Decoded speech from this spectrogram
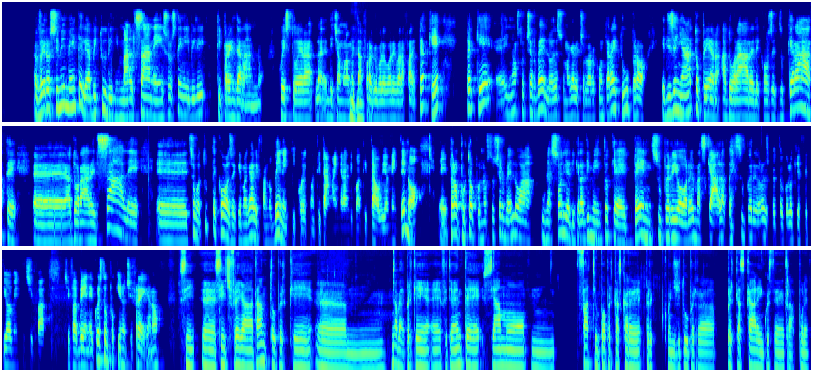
verosimilmente le abitudini malsane e insostenibili ti prenderanno. Questa era la, diciamo, la mhm. metafora uh-huh. che volevo arrivare a fare. Perché? Perché eh, il nostro cervello, adesso magari ce lo racconterai tu, però è disegnato per adorare le cose zuccherate, eh, adorare il sale, eh, insomma tutte cose che magari fanno bene in piccole quantità, ma in grandi quantità ovviamente no, eh, però purtroppo il nostro cervello ha una soglia di gradimento che è ben superiore, una scala ben superiore rispetto a quello che effettivamente ci fa, ci fa bene. Questo un pochino ci frega, no? Sì, eh, sì, ci frega tanto perché, ehm, vabbè, perché effettivamente siamo mh, fatti un po' per cascare, per, come dici tu, per, per cascare in queste trappole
